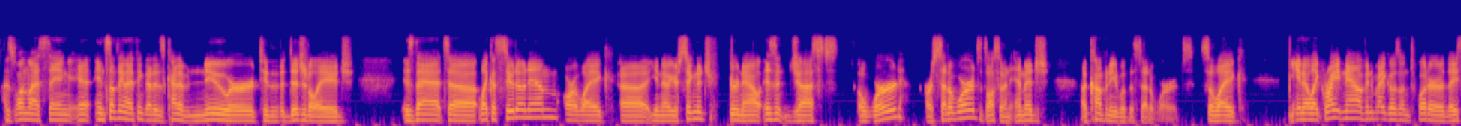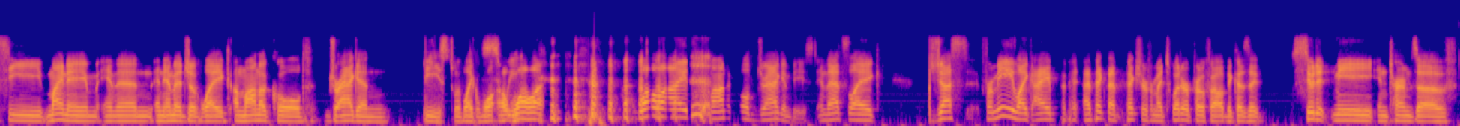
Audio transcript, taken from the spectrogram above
is one last thing, and something that I think that is kind of newer to the digital age, is that uh, like a pseudonym or like uh, you know your signature now isn't just a word or a set of words; it's also an image accompanied with a set of words. So like. You know, like right now, if anybody goes on Twitter, they see my name and then an image of like a monocled dragon beast with like wa- a wall wall-eyed monocled dragon beast and that's like just for me like i i picked that picture for my twitter profile because it suited me in terms of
